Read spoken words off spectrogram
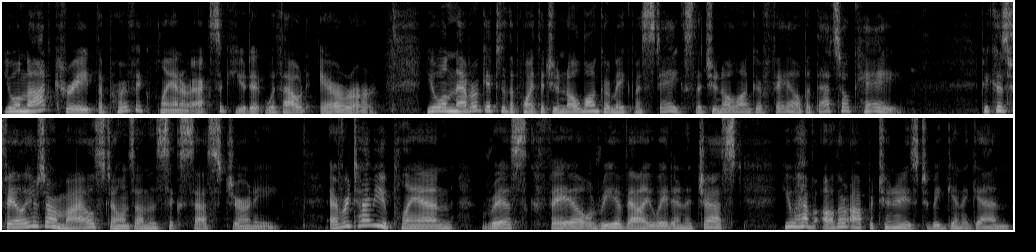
you will not create the perfect plan or execute it without error. You will never get to the point that you no longer make mistakes, that you no longer fail, but that's okay because failures are milestones on the success journey. Every time you plan, risk, fail, reevaluate, and adjust, you have other opportunities to begin again,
